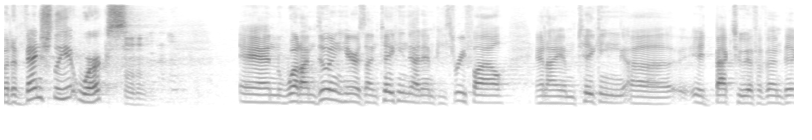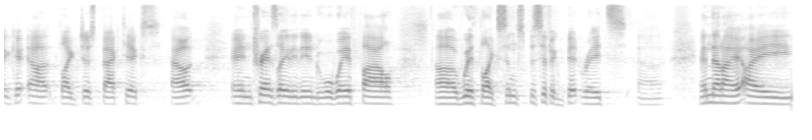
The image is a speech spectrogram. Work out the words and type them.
But eventually it works. and what I'm doing here is I'm taking that MP3 file, and I am taking uh, it back to FFmpeg, uh, like just backticks out, and translating it into a WAV file uh, with like some specific bit rates. Uh, and then I, I,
